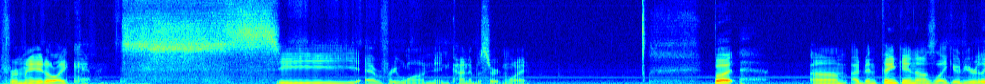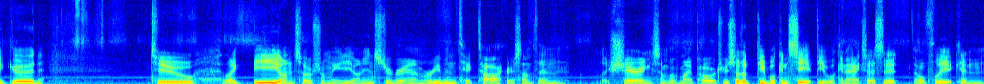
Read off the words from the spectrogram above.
for me to like see everyone in kind of a certain way. But um, I'd been thinking, I was like, it would be really good to like be on social media, on Instagram or even TikTok or something, like sharing some of my poetry so that people can see it, people can access it. Hopefully, it can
